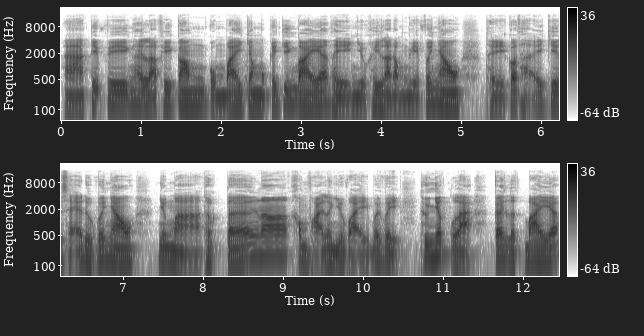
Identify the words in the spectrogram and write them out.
à, tiếp viên hay là phi công cùng bay trong một cái chuyến bay á, thì nhiều khi là đồng nghiệp với nhau thì có thể chia sẻ được với nhau. Nhưng mà thực tế nó không phải là như vậy. Bởi vì thứ nhất là cái lịch bay á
